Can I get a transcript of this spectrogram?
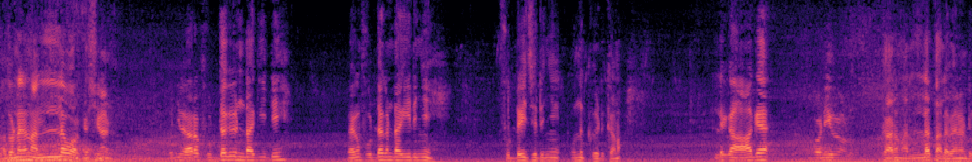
അതുകൊണ്ട് തന്നെ നല്ല ഉറക്കക്ഷീണമാണ് ഇനി വേറെ ഫുഡൊക്കെ ഉണ്ടാക്കിയിട്ട് വേഗം ഫുഡൊക്കെ ഉണ്ടാക്കിയിട്ട് ഇനി ഫുഡ് കഴിച്ചിട്ട് ഇനി ഒന്ന് കെടുക്കണം. അല്ലെങ്കിൽ ആകെ പണി കാരണം നല്ല തലവേനുണ്ട്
